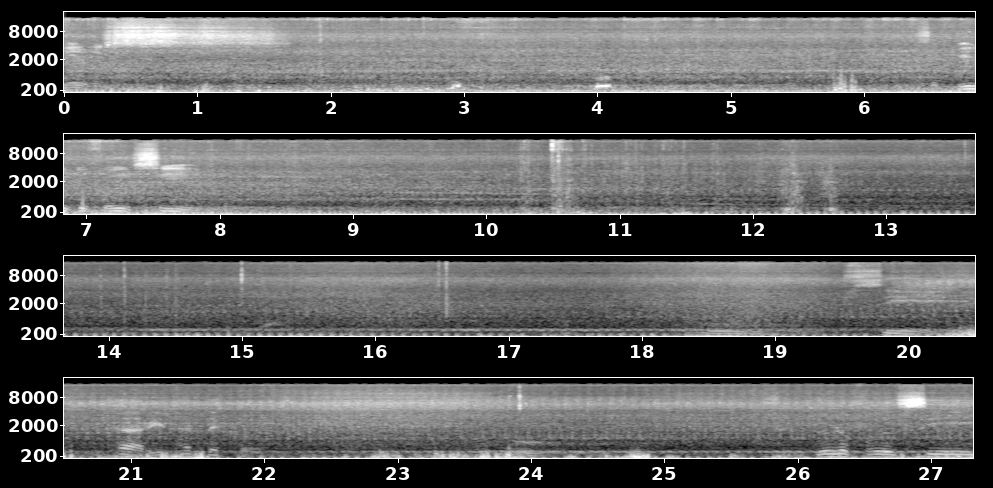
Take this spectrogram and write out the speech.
Yes. It's a beautiful sea. Beautiful sea,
